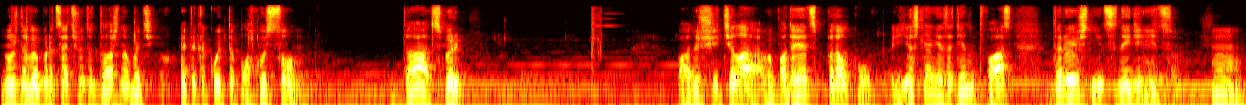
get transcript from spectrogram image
Нужно выбраться отсюда, должно быть... Это какой-то плохой сон. Да, смотри... Падающие тела выпадают с потолку. Если они заденут вас, здоровье снится на единицу. Хм,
